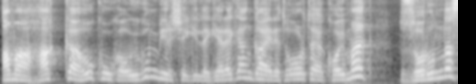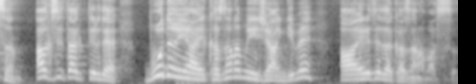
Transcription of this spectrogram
Ama hakka, hukuka uygun bir şekilde gereken gayreti ortaya koymak zorundasın. Aksi takdirde bu dünyayı kazanamayacağın gibi ahireti de kazanamazsın.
